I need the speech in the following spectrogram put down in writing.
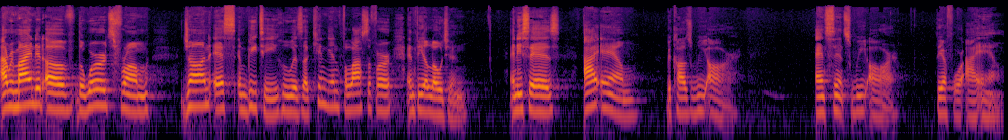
I'm reminded of the words from John S. Mbiti, who is a Kenyan philosopher and theologian. And he says, I am because we are. And since we are, therefore I am.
